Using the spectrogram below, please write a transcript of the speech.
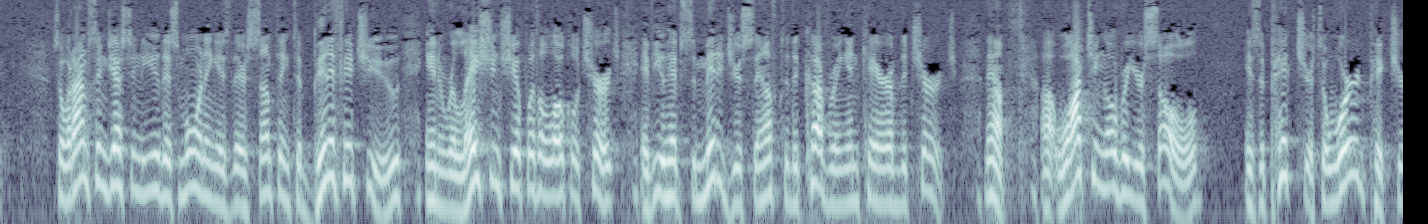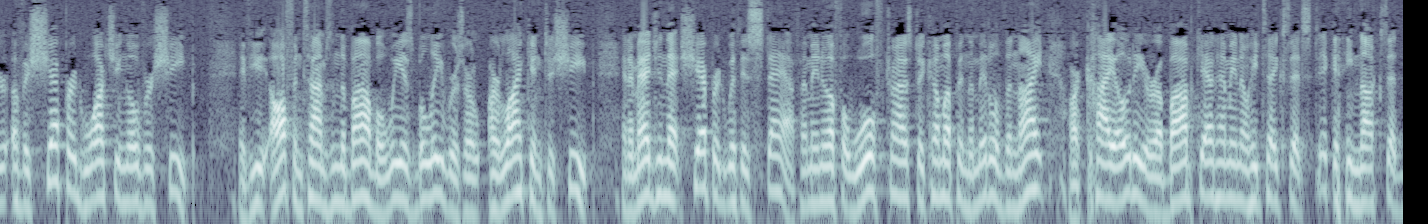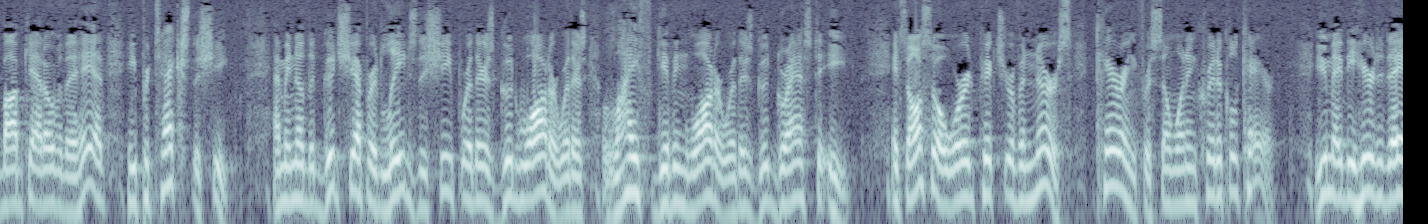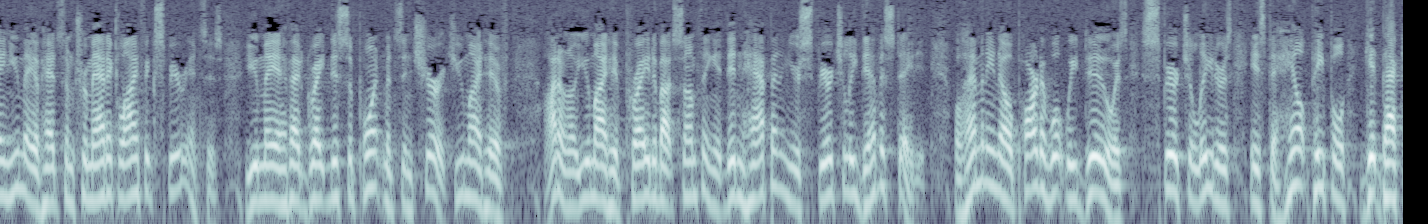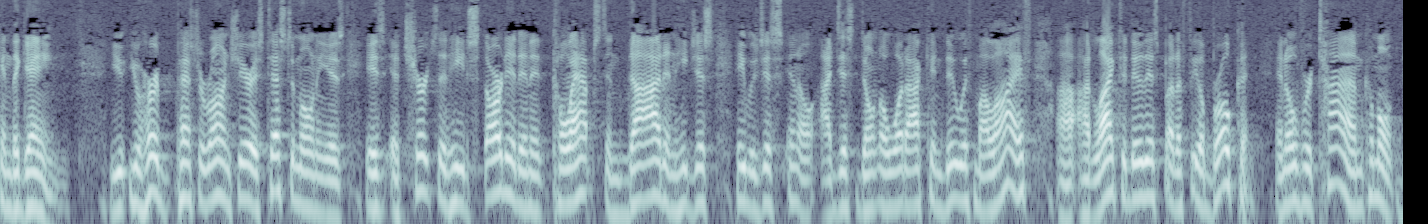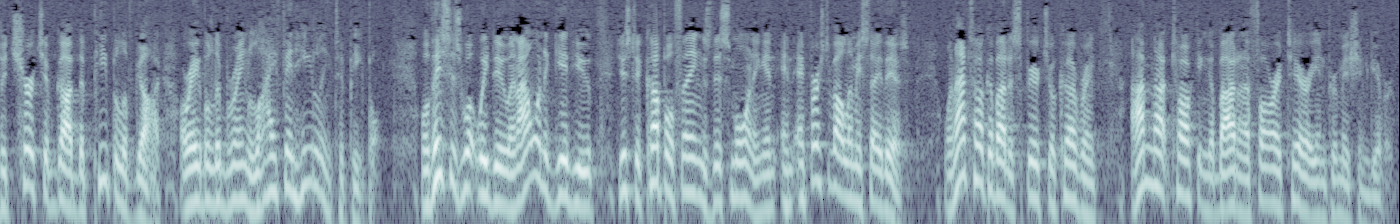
So, what I'm suggesting to you this morning is there's something to benefit you in a relationship with a local church if you have submitted yourself to the covering and care of the church. Now, uh, watching over your soul is a picture, it's a word picture of a shepherd watching over sheep. If you, oftentimes in the Bible, we as believers are, are likened to sheep. And imagine that shepherd with his staff. I mean, if a wolf tries to come up in the middle of the night, or a coyote or a bobcat, how many know he takes that stick and he knocks that bobcat over the head? He protects the sheep. I mean, no, the good shepherd leads the sheep where there's good water, where there's life giving water, where there's good grass to eat. It's also a word picture of a nurse caring for someone in critical care. You may be here today and you may have had some traumatic life experiences. You may have had great disappointments in church. You might have, I don't know, you might have prayed about something, it didn't happen, and you're spiritually devastated. Well, how many know part of what we do as spiritual leaders is to help people get back in the game? You, you heard Pastor Ron share his testimony is, is a church that he'd started and it collapsed and died and he just, he was just, you know, I just don't know what I can do with my life. Uh, I'd like to do this, but I feel broken. And over time, come on, the church of God, the people of God are able to bring life and healing to people. Well, this is what we do, and I want to give you just a couple things this morning. And, and, and first of all, let me say this. When I talk about a spiritual covering, I'm not talking about an authoritarian permission giver.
